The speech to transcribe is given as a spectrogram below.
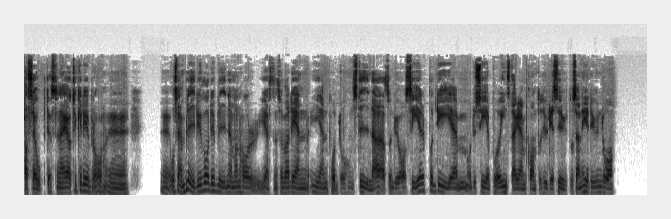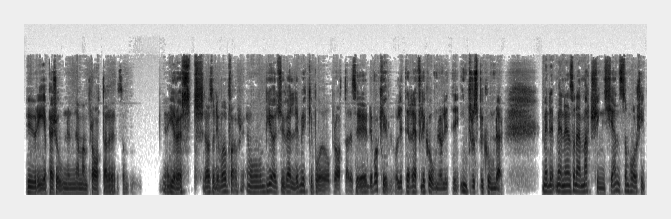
passa ihop det. Så nej, jag tycker det är bra. Uh, Eh, och sen blir det ju vad det blir när man har gästen, så var det en i en podd, hon Stina, alltså du ser på DM och du ser på Instagram-kontot hur det ser ut och sen är det ju ändå hur är personen när man pratar som, eh, i röst. Alltså det var, hon bjöds ju väldigt mycket på och pratade så det, det, var kul och lite reflektioner och lite introspektion där. Men, men en sån här matchingstjänst som har sitt,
